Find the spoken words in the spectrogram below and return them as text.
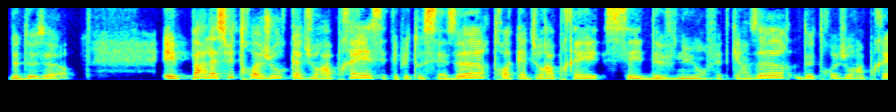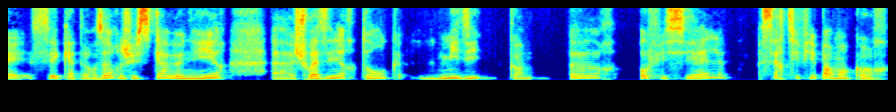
de deux heures. Et par la suite, trois jours, quatre jours après, c'était plutôt 16 heures. Trois, quatre jours après, c'est devenu en fait 15 heures. Deux, trois jours après, c'est 14 heures jusqu'à venir euh, choisir donc midi comme heure officielle certifiée par mon corps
